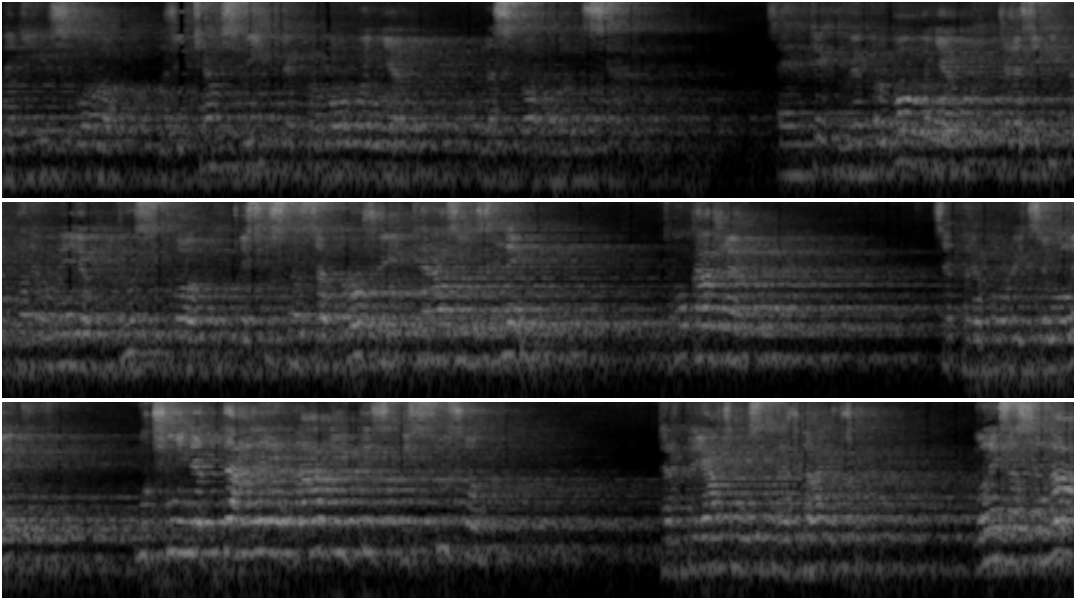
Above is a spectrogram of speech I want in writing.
надію свого життя в своїх випробовування на свого Отця. Це тих випробовування, через які проходимо ми як людство, Ісус нас запрошує йти разом з ним. Тому каже, це переборюється молитвою. Учні не дали ради йти з Ісусом, терплячим і страждаючим. Вони засинали,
